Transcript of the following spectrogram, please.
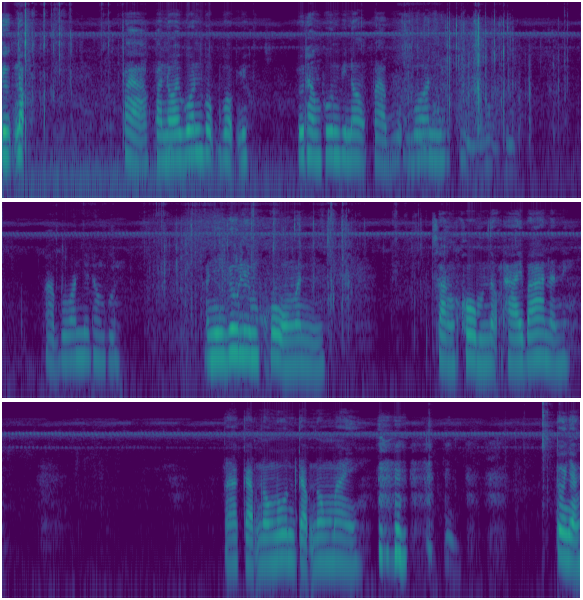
ตึกเนาะป่าป่าน้อยวนบบบอยู่อยู่ทางพูนพี่น้องป่าบุบอนอยู่ป่าบอนอยู่ทางพูนอันนี้อยู่ริมโขงมันสังคมเนาะท้ายบ้านอันนี้มากับน้องนุ่นกับน้องใหม่ ตัวอย่าง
